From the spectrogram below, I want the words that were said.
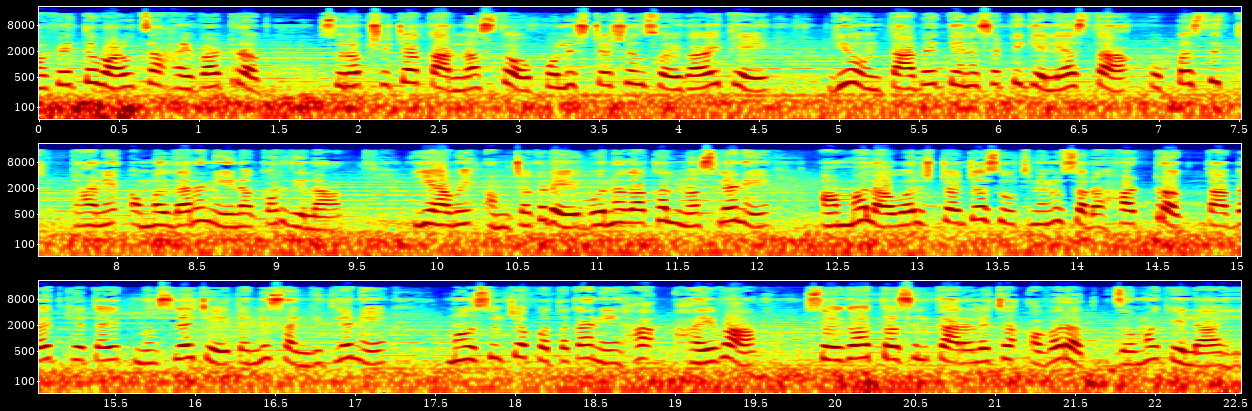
अवैध वाळूचा हायवा ट्रक सुरक्षेच्या कारणास्तव पोलीस स्टेशन सोयगाव येथे घेऊन ताब्यात देण्यासाठी गेले असता उपस्थित ठाणे अंमलदारांनी नकार दिला. यावेळी आमच्याकडे गुन्हा दाखल नसल्याने आम्हाला वरिष्ठांच्या सूचनेनुसार हा ट्रक ताब्यात घेता येत नसल्याचे त्यांनी सांगितल्याने महसूलच्या पथकाने हा हायवा सोयगाव तहसील कार्यालयाच्या आवारात जमा केला आहे.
